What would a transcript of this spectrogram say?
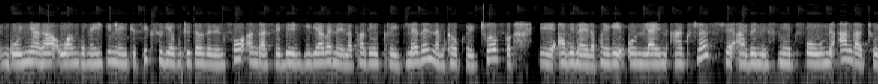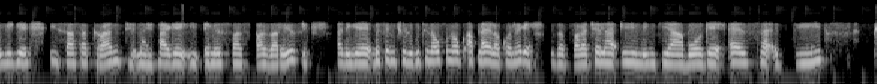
ngonyaka wango-1996 ukuya ku-2004 angasebenzi-ke abanayo lapha-ke u-grade 11 namkha u-grade 12 eh abe nayo lapha-ke online access abe ne-smartphone. Angatholi-ke i-sasa grant nayipha-ke i-nsfas bursaries. Kanti-ke bese ngithule ukuthi na ufuna uku-aplayela khona-ke uza kuvakatshela i-link yabo-ke s d p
